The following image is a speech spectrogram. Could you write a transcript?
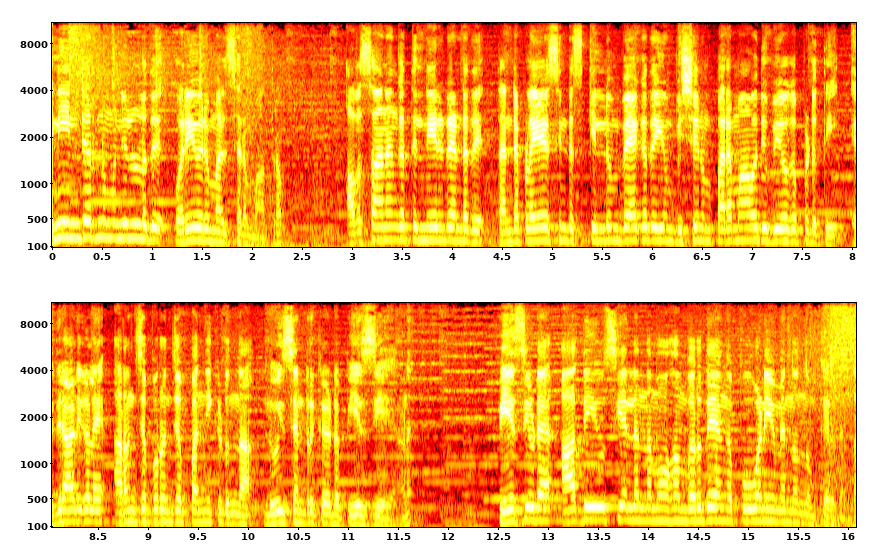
ഇനി ഇന്ററിന് മുന്നിലുള്ളത് ഒരേ ഒരു മത്സരം മാത്രം. അവസാന അംഗത്തിൽ നേരിടേണ്ടത് തന്റെ പ്ലെയേഴ്സിന്റെ സ്കില്ലും വേഗതയും വിഷനും പരമാവധി ഉപയോഗപ്പെടുത്തി എതിരാളികളെ അറഞ്ചപുറഞ്ചം പഞ്ഞിക്കിടുന്ന ലൂയിസ് എൻട്രിക്കയുടെ പി എസ് സിയെയാണ്. പി എസ് സിയുടെ ആദ്യ യു സി എൽ എന്ന മോഹം വെറുതെ അങ്ങ് പൂവണിയുമെന്നൊന്നും കരുതണ്ട.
